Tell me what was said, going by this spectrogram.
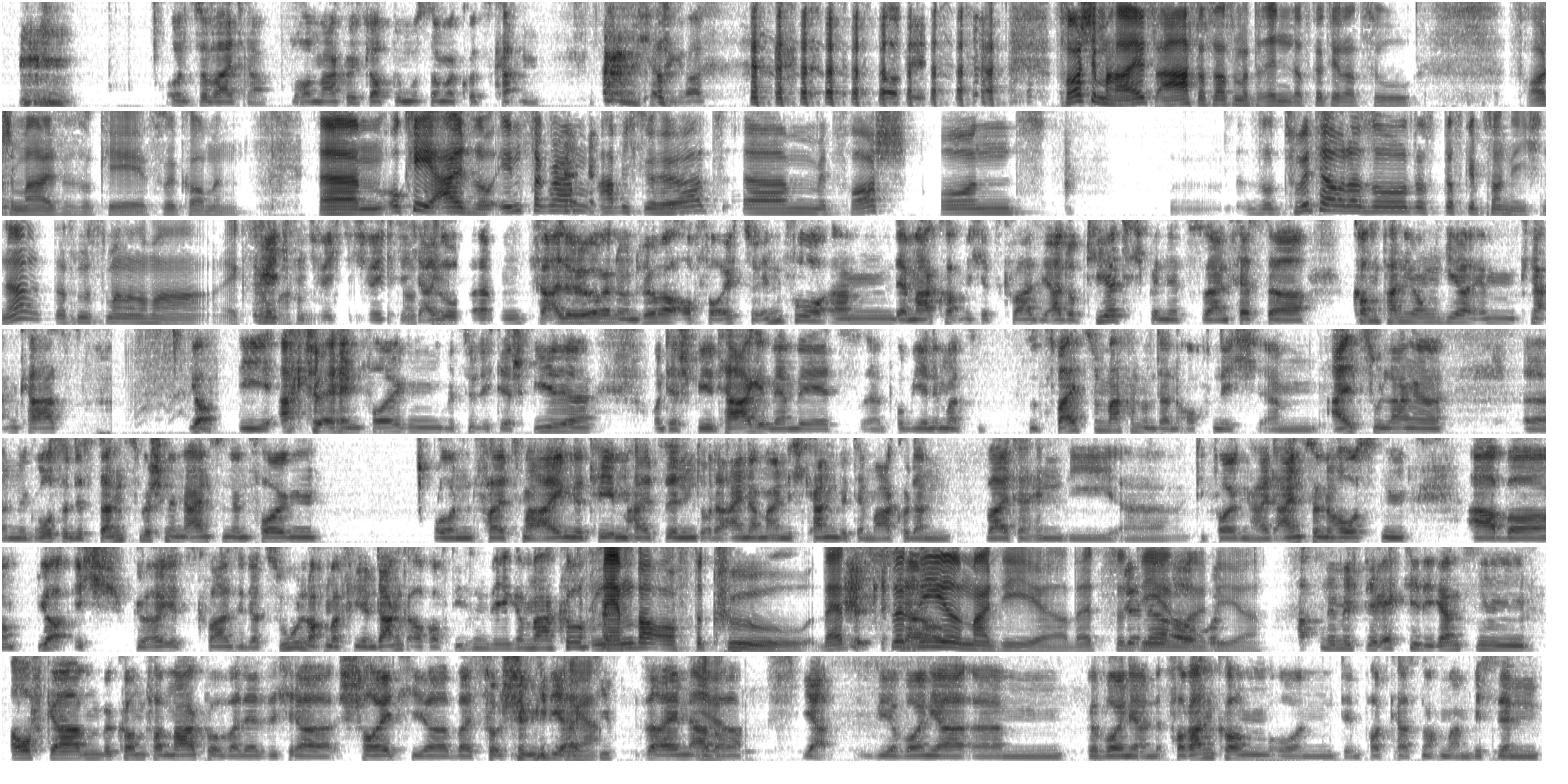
und so weiter. Boah, Marco, ich glaube, du musst noch mal kurz cutten. Ich hatte gerade. Sorry. Frosch im Hals, ach, das lassen wir drin, das gehört ja dazu. Frosch im Hals ist okay, ist willkommen. Ähm, okay, also, Instagram habe ich gehört ähm, mit Frosch und so Twitter oder so, das, das gibt's noch nicht, ne? Das müsste man noch mal extra Richtig, machen. richtig, richtig. Okay. Also ähm, für alle Hörerinnen und Hörer, auch für euch zur Info, ähm, der Marco hat mich jetzt quasi adoptiert. Ich bin jetzt sein fester Kompagnon hier im Knappencast. Ja, die aktuellen Folgen bezüglich der Spiele und der Spieltage werden wir jetzt äh, probieren, immer zu, zu zweit zu machen und dann auch nicht ähm, allzu lange äh, eine große Distanz zwischen den einzelnen Folgen. Und falls mal eigene Themen halt sind oder einer mal nicht kann, wird der Marco dann weiterhin die, äh, die Folgen halt einzeln hosten. Aber ja, ich gehöre jetzt quasi dazu. Nochmal vielen Dank auch auf diesem Wege, Marco. Member of the crew. That's the Genau. deal, my dear. That's the Genau. deal, my dear. Hab nämlich direkt hier die ganzen Aufgaben bekommen von Marco, weil er sich ja scheut, hier bei Social Media Ja. aktiv zu sein. Aber ja, wir wollen ja, ähm, wir wollen ja vorankommen und den Podcast nochmal ein bisschen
